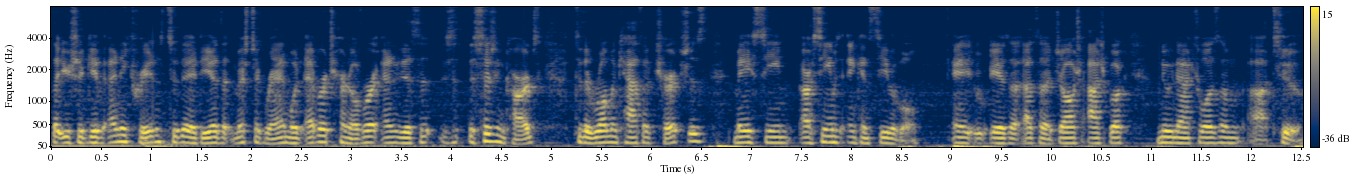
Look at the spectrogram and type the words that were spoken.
that you should give any credence to the idea that Mr. Graham would ever turn over any decision cards to the Roman Catholic churches may seem or seems inconceivable. And it is a, that's a John Ashbrook New Neutralism uh, 2.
